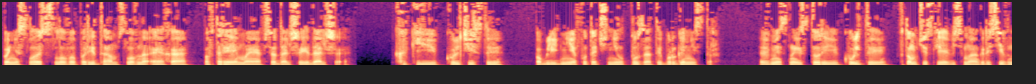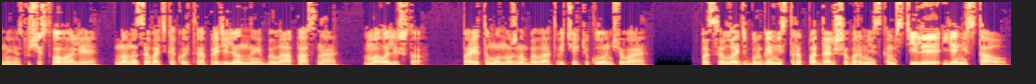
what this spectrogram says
Понеслось слово по рядам, словно эхо, повторяемое все дальше и дальше. «Какие культисты?» — побледнев уточнил пузатый бургомистр. В местной истории культы, в том числе весьма агрессивные, существовали, но называть какой-то определенный было опасно. Мало ли что. Поэтому нужно было отвечать уклончиво. Посылать бургомистра подальше в армейском стиле я не стал,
